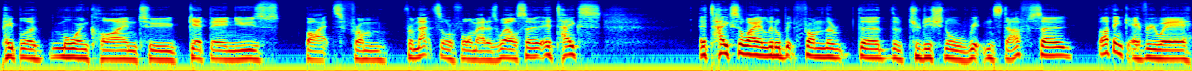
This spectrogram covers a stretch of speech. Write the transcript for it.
people are more inclined to get their news bites from from that sort of format as well. So it takes it takes away a little bit from the the, the traditional written stuff. So I think everywhere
